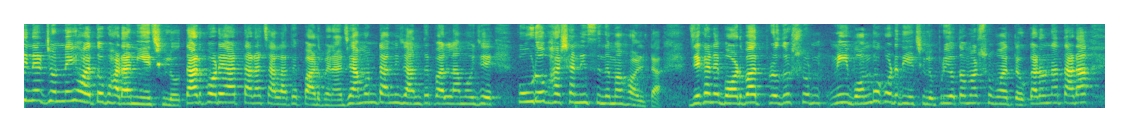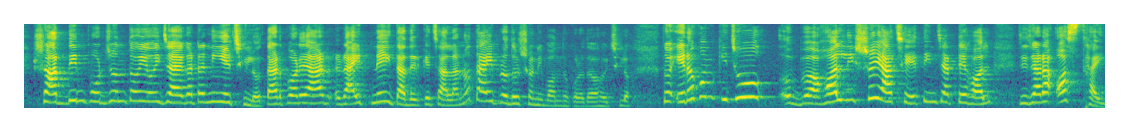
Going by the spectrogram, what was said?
দিনের জন্যই হয়তো ভাড়া নিয়েছিল। তারপরে আর তারা চালাতে পারবে না। যেমনটা আমি জানতে পারলাম ওই যে পৌর পৌরভাসানী সিনেমা হলটা, যেখানে বরবাদ প্রদর্শনী বন্ধ করে দিয়েছিল প্রিয়তমার সময়তেও। কারণ না, তারা সাত দিন পর্যন্তই ওই জায়গাটা নিয়েছিল। তারপরে আর রাইট নেই তাদেরকে চালানো, তাই প্রদর্শনী বন্ধ করে দেওয়া হয়েছিল। তো এরকম কিছু হল নিশ্চয়ই আছে, তিন চারটে হল, যে যারা অস্থায়ী।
